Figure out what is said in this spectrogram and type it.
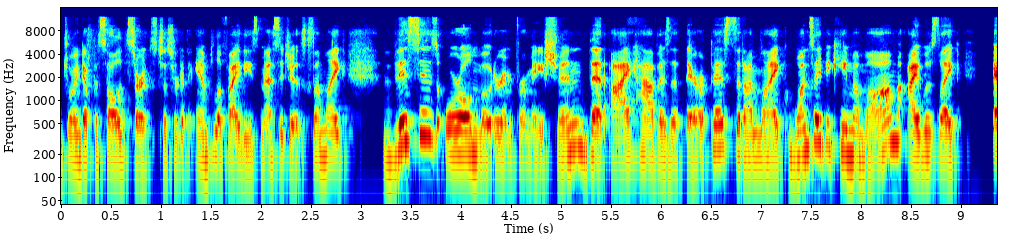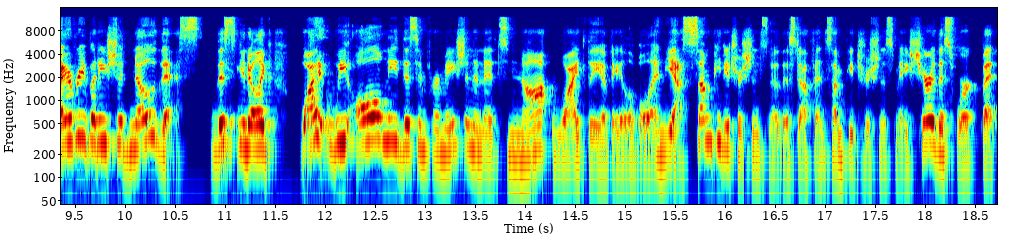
joined up with solid starts to sort of amplify these messages. Because i'm like this is oral motor information that i have as a therapist that i'm like once i became a mom i was like everybody should know this this you know like why we all need this information and it's not widely available and yes some pediatricians know this stuff and some pediatricians may share this work but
